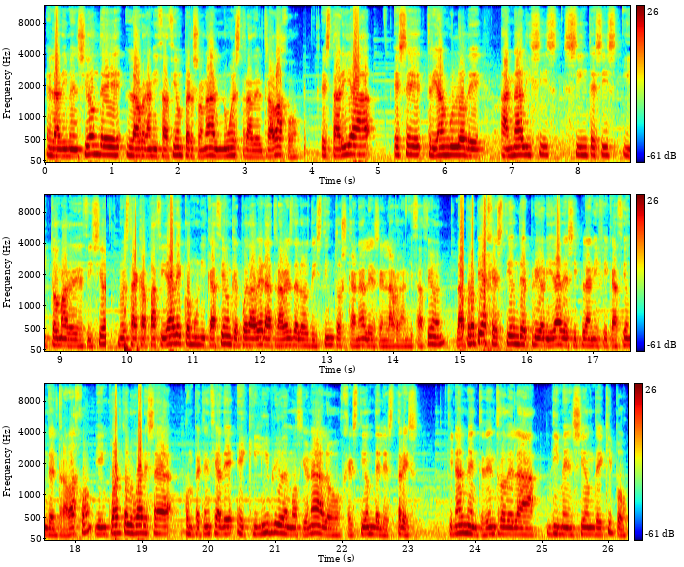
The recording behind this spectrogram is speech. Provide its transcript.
En la dimensión de la organización personal nuestra del trabajo estaría ese triángulo de análisis, síntesis y toma de decisión. Nuestra capacidad de comunicación que pueda haber a través de los distintos canales en la organización, la propia gestión de prioridades y planificación del trabajo y en cuarto lugar esa competencia de equilibrio emocional o gestión del estrés. Finalmente, dentro de la dimensión de equipo,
